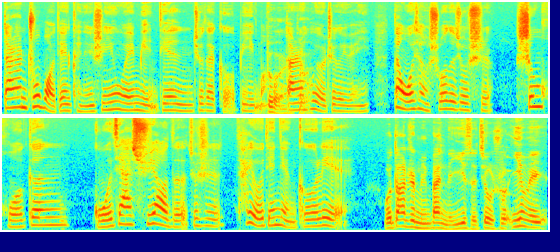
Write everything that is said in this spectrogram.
当然，珠宝店肯定是因为缅甸就在隔壁嘛，当然会有这个原因。但我想说的就是，生活跟国家需要的，就是它有一点点割裂。我大致明白你的意思，就是说，因为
